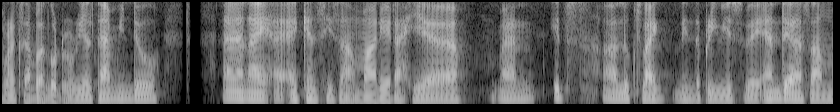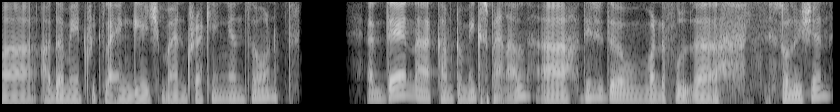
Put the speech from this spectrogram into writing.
For example i go to real-time window and i i can see some uh, data here. And it's uh, looks like in the previous way. And there are some uh, other metrics like engagement tracking and so on and then uh, come to Mixpanel uh, this is the wonderful uh, solution.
